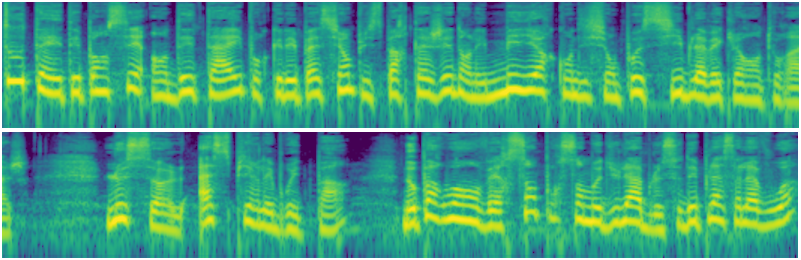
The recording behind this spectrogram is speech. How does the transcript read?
Tout a été pensé en détail pour que les patients puissent partager dans les meilleures conditions possibles avec leur entourage. Le sol aspire les bruits de pas. Nos parois en verre 100% modulables se déplacent à la voix,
